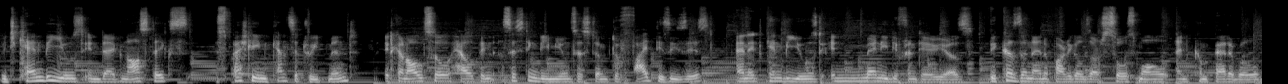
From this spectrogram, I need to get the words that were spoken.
which can be used in diagnostics, especially in cancer treatment. It can also help in assisting the immune system to fight diseases, and it can be used in many different areas because the nanoparticles are so small and compatible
